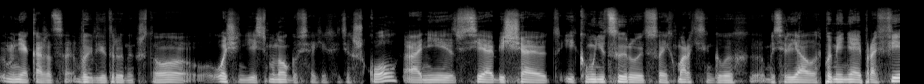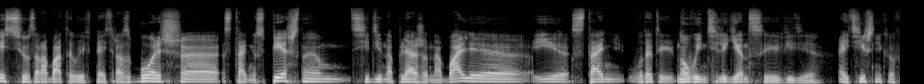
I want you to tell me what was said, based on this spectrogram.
мне кажется, выглядит рынок, что очень есть много всяких этих школ. Они все обещают и коммуницируют в своих маркетинговых материалах «поменяй профессию, зарабатывай в пять раз больше, стань успешным, сиди на пляже на Бали и стань вот этой новой интеллигенцией в виде айтишников».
